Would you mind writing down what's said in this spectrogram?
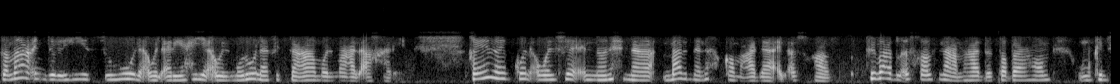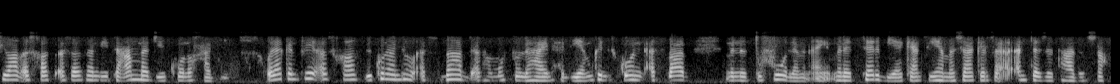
فما عنده اللي هي السهولة أو الأريحية أو المرونة في التعامل مع الآخرين. خلينا نكون أول شيء إنه نحن ما بدنا نحكم على الأشخاص. في بعض الأشخاص نعم هذا طبعهم وممكن في بعض الاشخاص أساسا بيتعمدوا يكونوا حادين ولكن في أشخاص بيكون عندهم أسباب لأنهم وصلوا لهي الحدية. ممكن تكون أسباب من الطفولة من أي من التربية كان فيها مشاكل فأنتجت هذا الشخص.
